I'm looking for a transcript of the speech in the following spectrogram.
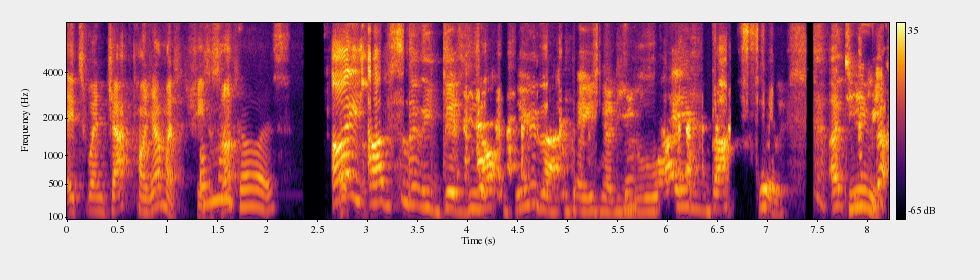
it's when Jack pointed out went, she's oh a my slut. god! I absolutely did not do that, Dejan. You lying bastard. I, Deary. that-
